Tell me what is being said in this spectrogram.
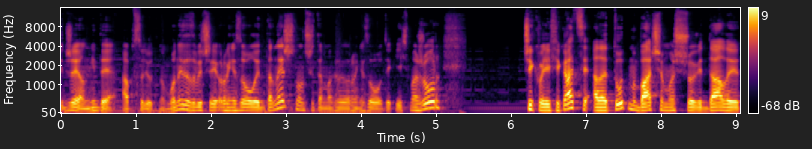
PGL ніде абсолютно. Вони зазвичай організовували International, чи там організовувати якийсь мажор, чи кваліфікації, але тут ми бачимо, що віддали.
